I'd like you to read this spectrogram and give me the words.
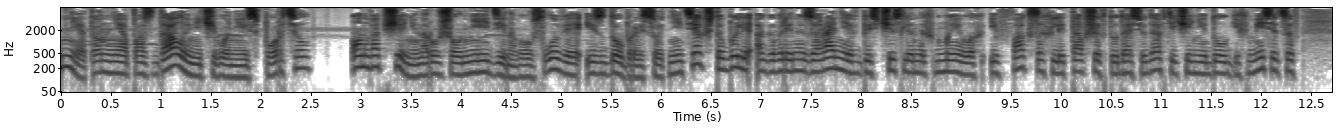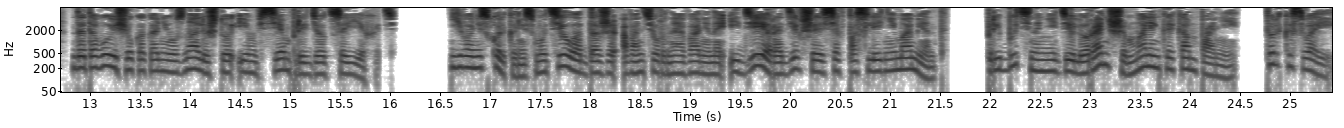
Нет, он не опоздал и ничего не испортил. Он вообще не нарушил ни единого условия из доброй сотни тех, что были оговорены заранее в бесчисленных мейлах и факсах, летавших туда-сюда в течение долгих месяцев, до того еще, как они узнали, что им всем придется ехать. Его нисколько не смутила даже авантюрная Ванина идея, родившаяся в последний момент прибыть на неделю раньше маленькой компании, только свои.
